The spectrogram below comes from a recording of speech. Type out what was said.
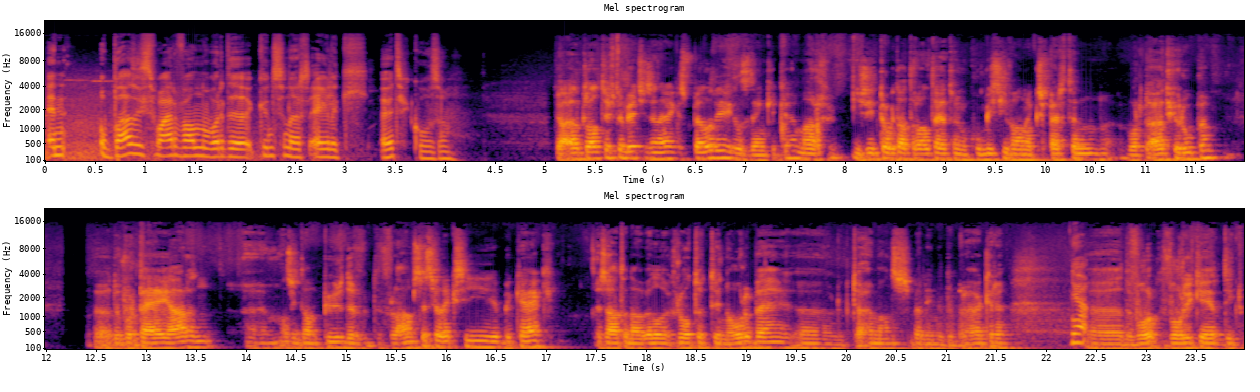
En op basis waarvan worden kunstenaars eigenlijk uitgekozen? Ja, elk land heeft een beetje zijn eigen spelregels, denk ik. Hè. Maar je ziet toch dat er altijd een commissie van experten wordt uitgeroepen. Uh, de voorbije jaren, uh, als ik dan puur de, de, Vlaamse selectie bekijk, zaten daar wel grote tenoren bij. Uh, Luc Tuymans, Belinda de Bruikere. Ja. de vor, vorige keer Dirk,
